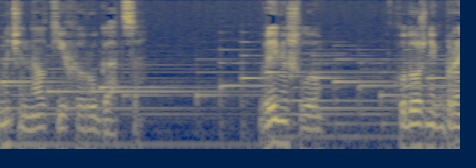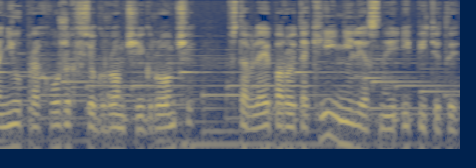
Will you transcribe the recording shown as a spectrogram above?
начинал тихо ругаться. Время шло. Художник бронил прохожих все громче и громче, вставляя порой такие нелестные эпитеты,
